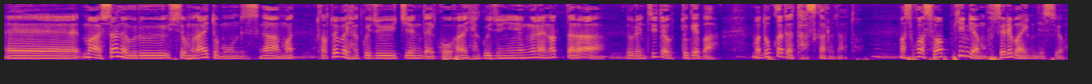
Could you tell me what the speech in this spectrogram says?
えー、まあ、下値売る必要もないと思うんですが、まあ、例えば111円台後半、112円ぐらいになったら、ドルについては売っとけば、まあ、どっかでは助かるなと。まあ、そこはスワップ金利は伏せればいいんですよ。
